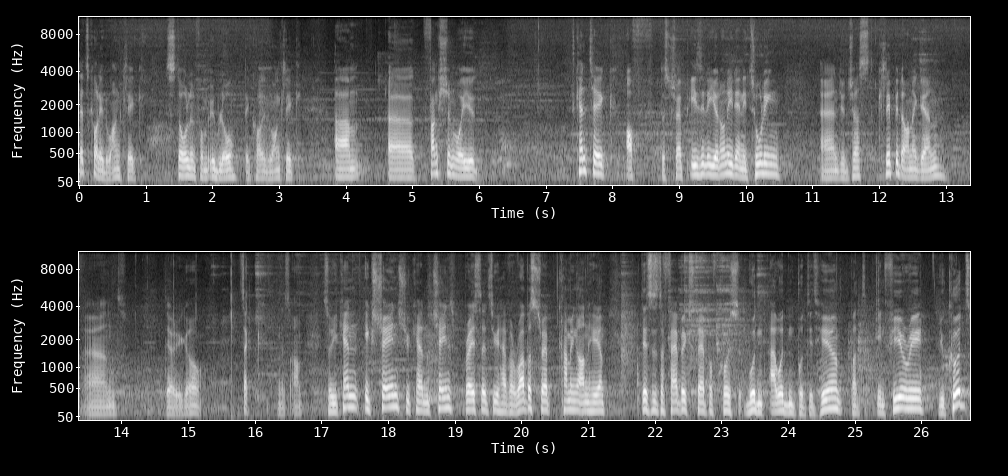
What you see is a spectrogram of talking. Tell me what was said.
let's call it one click. Stolen from Hublot, they call it one click. Um, function where you can take off the strap easily. You don't need any tooling and you just clip it on again and there you go. Zack, and it's on. So you can exchange, you can change bracelets. You have a rubber strap coming on here. This is the fabric strap, of course, wouldn't, I wouldn't put it here, but in theory you could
